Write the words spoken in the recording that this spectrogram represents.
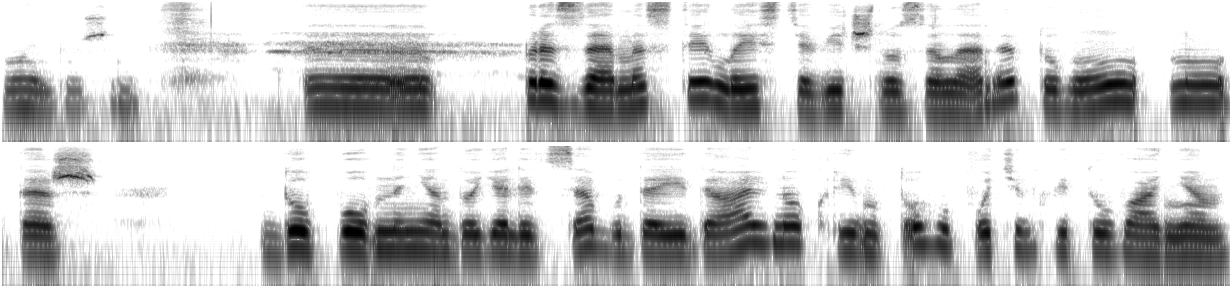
ой боже, е, приземистий, листя вічно зелене, тому ну, теж доповнення до ялівця буде ідеально, крім того, потім квітування.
